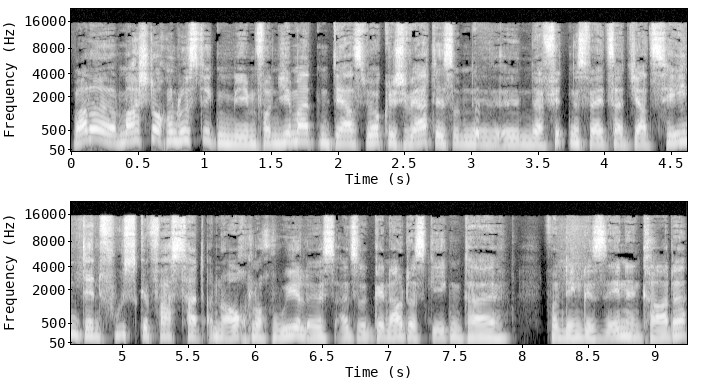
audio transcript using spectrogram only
warte, mach doch einen lustigen Meme von jemandem, der es wirklich wert ist und in der Fitnesswelt seit Jahrzehnten Fuß gefasst hat und auch noch real ist. Also genau das Gegenteil von dem Gesehenen gerade.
